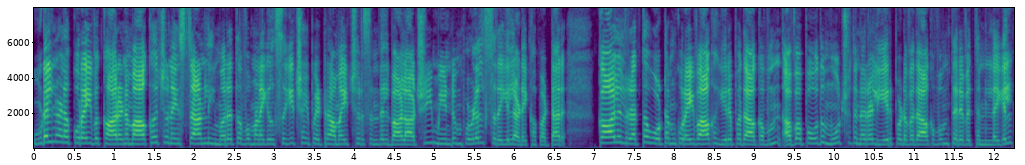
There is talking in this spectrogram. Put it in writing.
உடல்நலக்குறைவு காரணமாக சென்னை ஸ்டான்லி மருத்துவமனையில் சிகிச்சை பெற்ற அமைச்சர் செந்தில் பாலாஜி மீண்டும் புழல் சிறையில் அடைக்கப்பட்டார். காலில் இரத்த ஓட்டம் குறைவாக இருப்பதாகவும் அவ்வப்போது மூச்சு திணறல் ஏற்படுவதாகவும் தெரிவித்த நிலையில்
